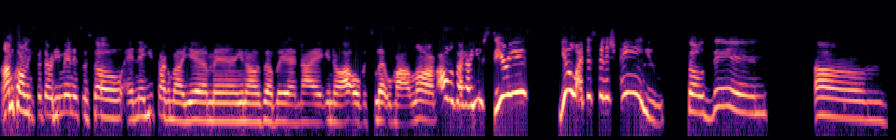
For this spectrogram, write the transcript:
I'm calling for 30 minutes or so. And then you talking about, yeah, man, you know, I was up late at night. You know, I overslept with my alarm. I was like, are you serious? Yo, I just finished paying you. So then um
